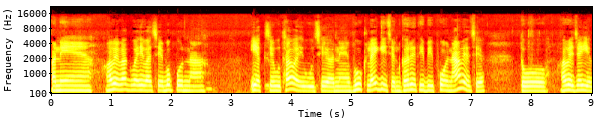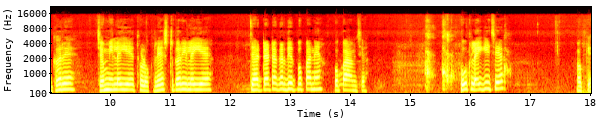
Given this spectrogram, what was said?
અને હવે વાગવા એવા છે, બપોરના એક જેવું થવા એવું છે અને ભૂખ લાગી છે અને ઘરેથી બી ફોન આવે છે. તો હવે જઈએ ઘરે, જમી લઈએ, થોડોક રેસ્ટ કરી લઈએ. જા ટાટા કરી દે પપ્પાને. પપ્પા આમ છે. ભૂખ લાગી છે? ઓકે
